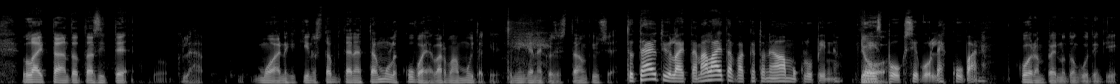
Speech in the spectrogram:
laittaa tota sitten, kyllähän mua ainakin kiinnostaa, pitää näyttää mulle kuva ja varmaan muitakin, että minkä näköisestä on kyse. To, täytyy laittaa. Mä laitan vaikka tuonne aamuklubin Joo. Facebook-sivulle kuvan. Koiranpennut on kuitenkin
